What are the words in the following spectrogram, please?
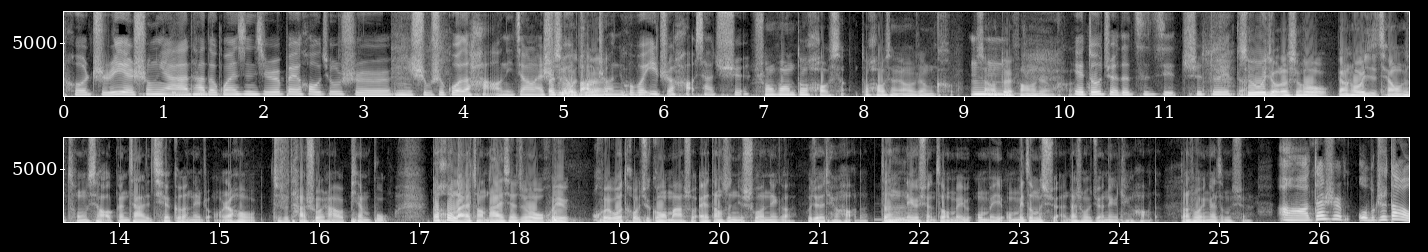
和职业生涯，他的关心其实背后就是你是不是过得好，你将来是不是有保证，你会不会一直好下去，双方都好想，都好想要认可，嗯想要对方的认可。也都觉得自己是对的。所以我有的时候，比方说，我以前我是从小跟家里切割那种，然后就是他说啥我偏不。到后来长大一些之后，我会回过头去跟我妈说，哎，当时你说那个，我觉得挺好的，但是你那个选择我没我没我没这么选，但是我觉得那个挺好的，当时我应该这么选。啊、但是我不知道，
